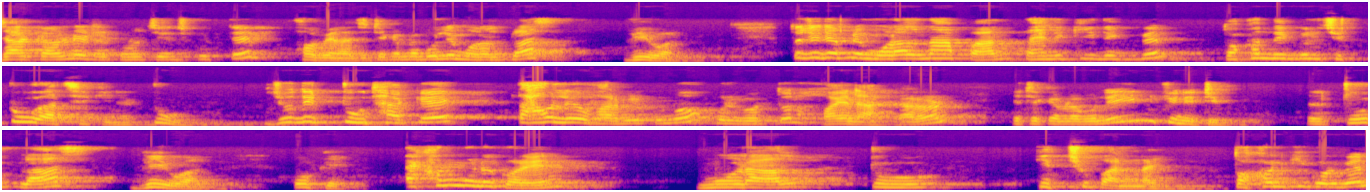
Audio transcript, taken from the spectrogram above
যার কারণে এটার কোনো চেঞ্জ করতে হবে না, যেটাকে আমরা বলি মোরাল প্লাস ভি ওয়ান তো যদি আপনি মোরাল না পান, তাহলে কি দেখবেন? তখন দেখবেন হচ্ছে টু আছে কিনা টু যদি টু থাকে, তাহলেও ভার্বের কোনো পরিবর্তন হয় না, কারণ এটাকে আমরা বলি infinitive to plus V one okay এখন মনে করেন, মোরাল টু কিচ্ছু পান নাই। তখন কি করবেন?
